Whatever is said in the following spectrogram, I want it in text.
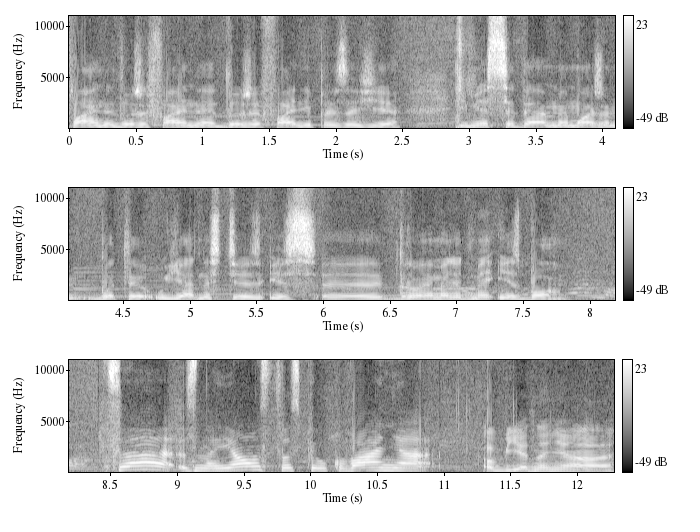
файне, дуже файне, дуже файні пейзажі. І місце, де ми можемо бути у єдності з- із е, другими людьми і з Богом. Це знайомство, спілкування. Об'єднання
